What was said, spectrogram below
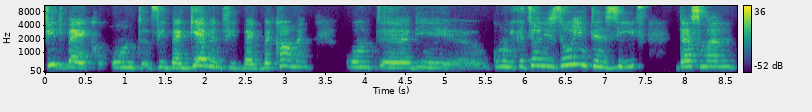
Feedback und Feedback geben, Feedback bekommen. Und die Kommunikation ist so intensiv, dass man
